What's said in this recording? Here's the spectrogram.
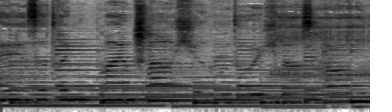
Leise dringt mein Schnarchen durch das Haus.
